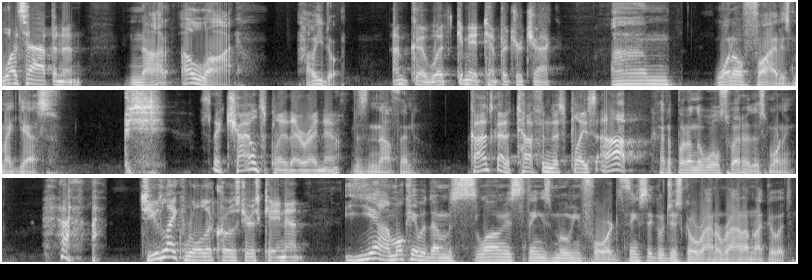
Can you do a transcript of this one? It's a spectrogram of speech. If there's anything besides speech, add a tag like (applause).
What's happening? Not a lot. How are you doing? I'm good. What? Give me a temperature check. Um, 105 is my guess. (laughs) It's like child's play there right now. There's nothing. God's got to toughen this place up. Had to put on the wool sweater this morning. (laughs) Do you like roller coasters, K-Nat? Yeah, I'm okay with them as long as things moving forward. Things that go just go round and round, I'm not good with.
